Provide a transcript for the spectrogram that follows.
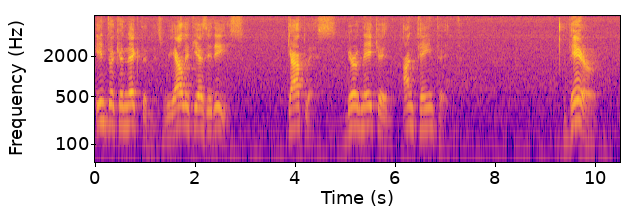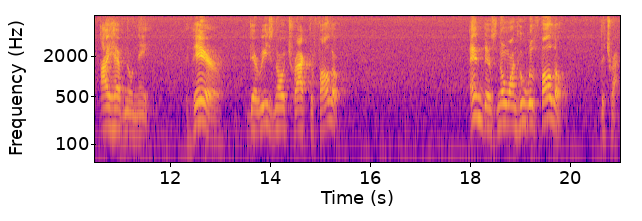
interconnectedness, reality as it is, gapless, bare naked, untainted. There, I have no name. There, there is no track to follow. And there's no one who will follow the track.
